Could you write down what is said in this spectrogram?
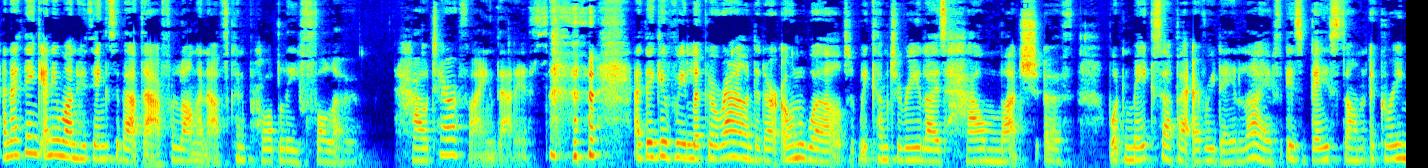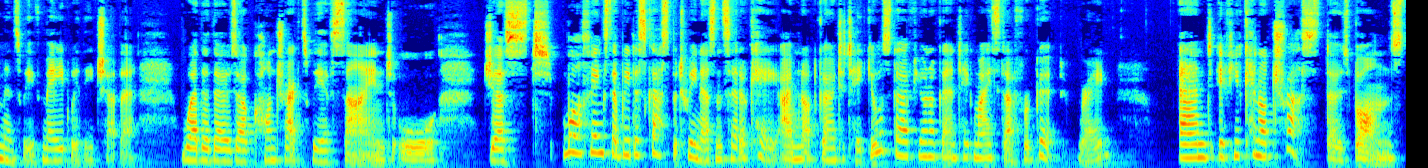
And I think anyone who thinks about that for long enough can probably follow how terrifying that is. I think if we look around at our own world, we come to realize how much of what makes up our everyday life is based on agreements we've made with each other, whether those are contracts we have signed or just, well, things that we discussed between us and said, okay, I'm not going to take your stuff, you're not going to take my stuff, we're good, right? And if you cannot trust those bonds,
